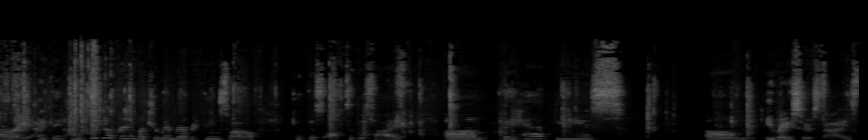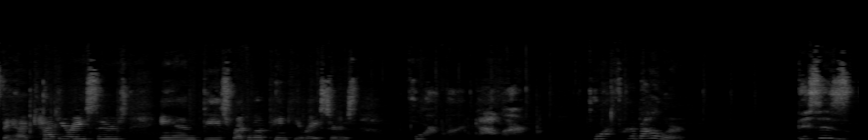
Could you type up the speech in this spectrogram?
all right. I think I think I pretty much remember everything, so I'll put this off to the side. Um, they had these um, erasers, guys. They had cap erasers and these regular pink erasers. Four for a dollar. Four for a dollar. This is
